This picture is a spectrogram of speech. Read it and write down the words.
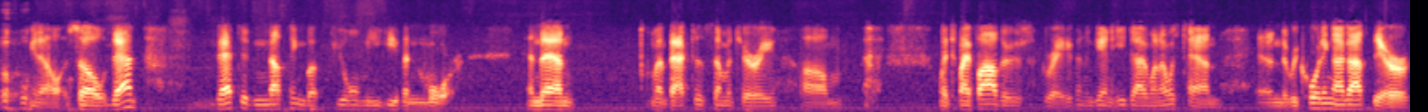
You know, so that, that did nothing but fuel me even more. And then went back to the cemetery, um, went to my father's grave, and again, he died when I was 10. And the recording I got there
